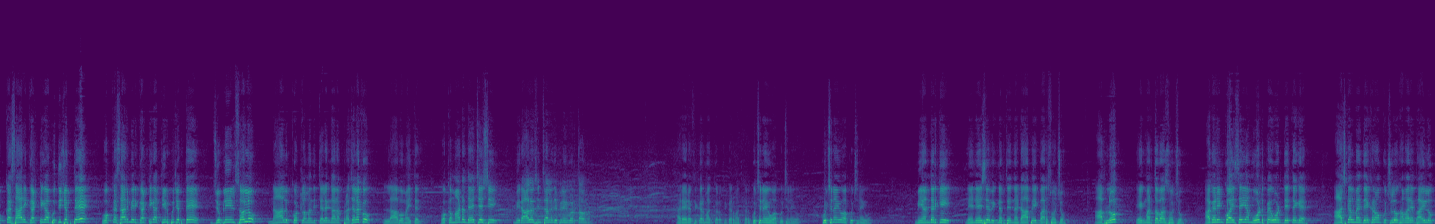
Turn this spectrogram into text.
ఒక్కసారి గట్టిగా బుద్ధి చెప్తే ఒక్కసారి మీరు గట్టిగా తీర్పు చెప్తే జూబ్లీ హిల్స్ వాళ్ళు నాలుగు కోట్ల మంది తెలంగాణ ప్రజలకు లాభం అవుతుంది ఒక్క మాట దయచేసి మీరు ఆలోచించాలని చెప్పి నేను కోరుతా ఉన్నా. अरे अरे फ़िक्र मत करो फ़िक्र मत करो। कुछ नहीं हुआ कुछ नहीं हुआ। कुछ नहीं हुआ कुछ नहीं हुआ। मी अंदर की जैसे विज्ञप्ति आप एक बार सोचो। आप लोग एक मरतबा सोचो। अगर इनको ऐसे ही हम वोट पे वोट देते गए आजकल मैं देख रहा हूँ कुछ लोग हमारे भाई लोग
